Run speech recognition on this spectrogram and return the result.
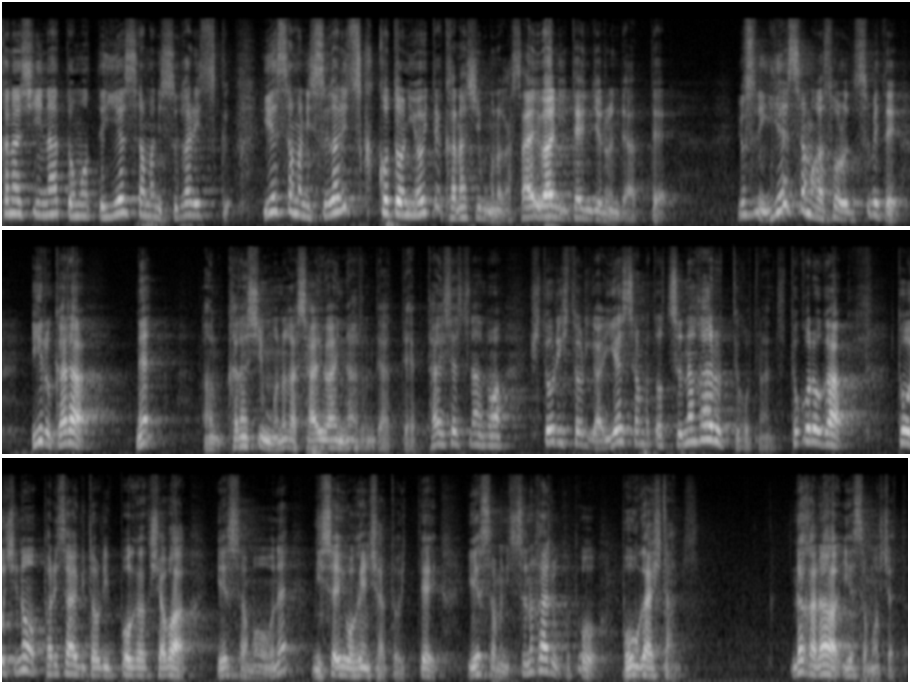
悲しいなと思ってイエス様にすがりつくイエス様にすがりつくことにおいて悲しいものが幸いに転じるんであって要するにイエス様がそれ全ているからねあの悲しいものが幸いになるんであって大切なのは一人一人がイエス様とつながるってことなんです。ところが当時のパリサイ人立法学者はイエス様をね偽預言者と言ってイエス様につながることを妨害したんです。だからイエス様おっしゃった。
